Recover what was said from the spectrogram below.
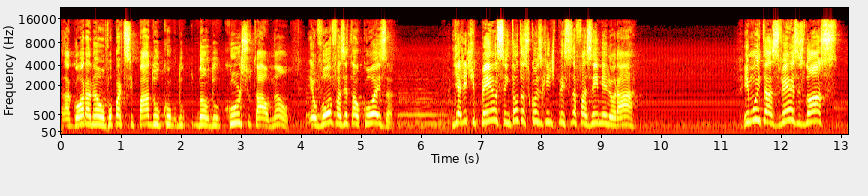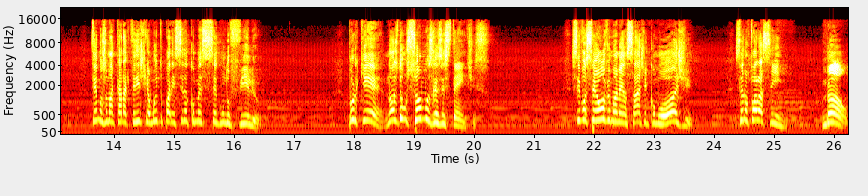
agora não, vou participar do, do não do curso tal. Não, eu vou fazer tal coisa. E a gente pensa em tantas coisas que a gente precisa fazer e melhorar. E muitas vezes nós temos uma característica muito parecida com esse segundo filho. Porque nós não somos resistentes. Se você ouve uma mensagem como hoje, você não fala assim, não.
